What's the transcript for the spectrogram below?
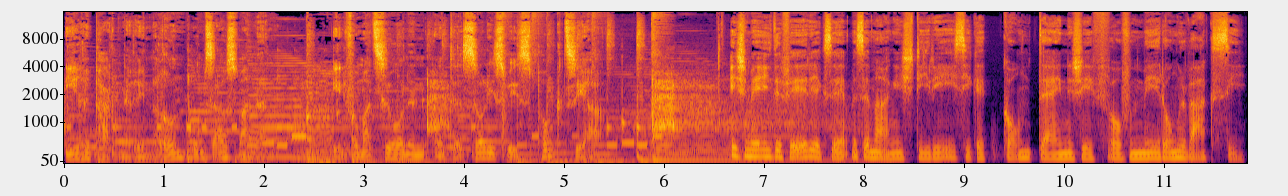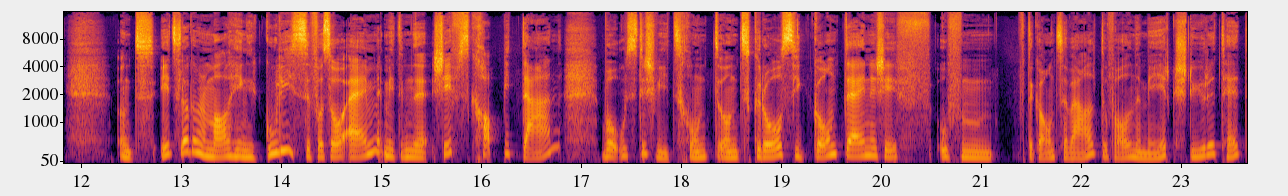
Ihre Partnerin rund ums Auswandern. Informationen unter soliswiss.ch. Ist man in der Ferien, sieht man so manchmal die riesigen Containerschiffe, die auf dem Meer unterwegs sind. Und jetzt schauen wir mal hinter die Kulissen von so einem mit einem Schiffskapitän, der aus der Schweiz kommt und grosse Containerschiff auf dem auf der ganzen Welt, auf allen Meeren gesteuert hat.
